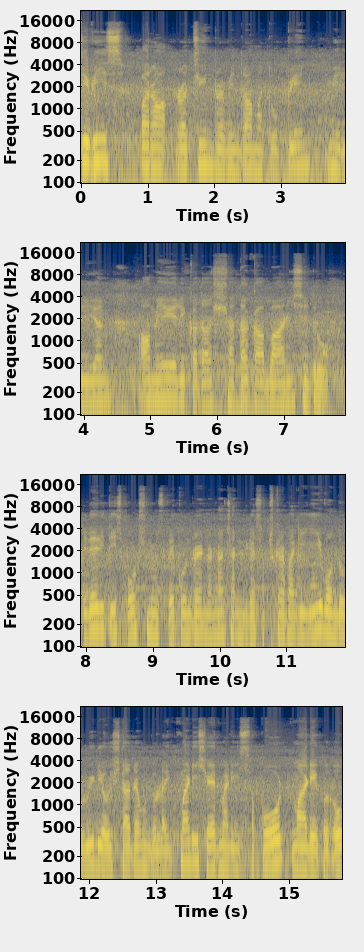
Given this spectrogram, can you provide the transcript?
ಕಿವೀಸ್ ಪರ ರಚಿನ್ ರವೀಂದ್ರ ಮತ್ತು ಕ್ಲೀನ್ ಮಿಲಿಯನ್ ಅಮೇರಿಕದ ಶತಕ ಬಾರಿಸಿದರು. ಇದೇ ರೀತಿ ಸ್ಪೋರ್ಟ್ಸ್ ನ್ಯೂಸ್ ಬೇಕು ಅಂದರೆ ನನ್ನ ಚಾನಲ್ಗೆ ಸಬ್ಸ್ಕ್ರೈಬ್ ಆಗಿ ಈ ಒಂದು ವಿಡಿಯೋ ಇಷ್ಟ ಆದರೆ ಒಂದು ಲೈಕ್ ಮಾಡಿ, ಶೇರ್ ಮಾಡಿ, ಸಪೋರ್ಟ್ ಮಾಡಿ ಗುರು.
